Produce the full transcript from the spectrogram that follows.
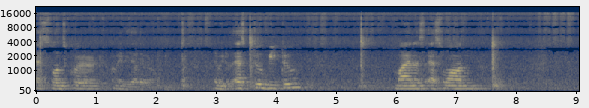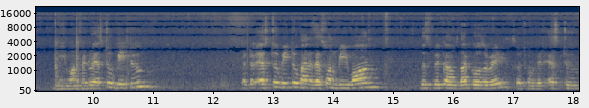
S1 squared, or maybe the other way. around. Let me do S2 B2 minus S1 B1. If I do S2 B2, if I do S2 B2 minus S1 B1, this becomes, that goes away, so it's going to get S2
